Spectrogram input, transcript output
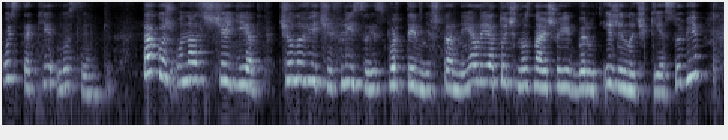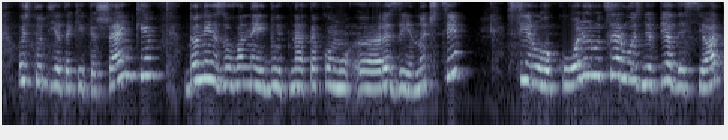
Ось такі лосинки. Також у нас ще є чоловічі флісові спортивні штани, але я точно знаю, що їх беруть і жіночки собі. Ось тут є такі кишеньки. Донизу вони йдуть на такому е, резиночці сірого кольору. Це розмір 50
